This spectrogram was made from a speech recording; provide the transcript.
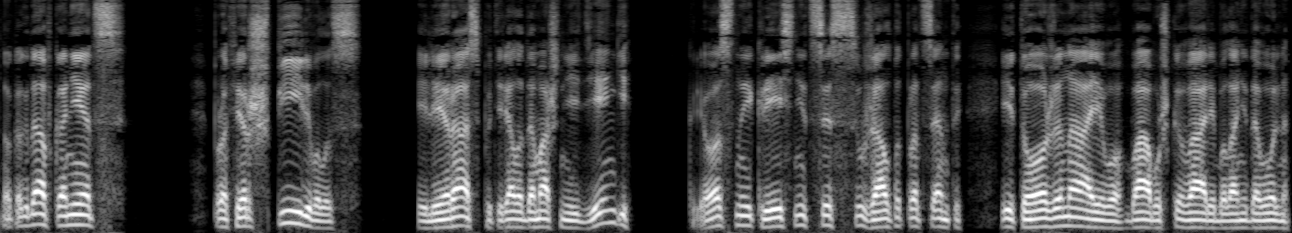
Но когда в конец профершпиливалась или раз потеряла домашние деньги, крестный крестницы сужал под проценты, и то жена его, бабушка Варя, была недовольна.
